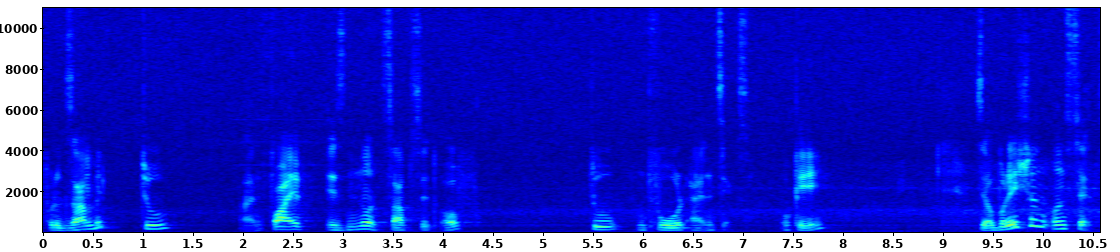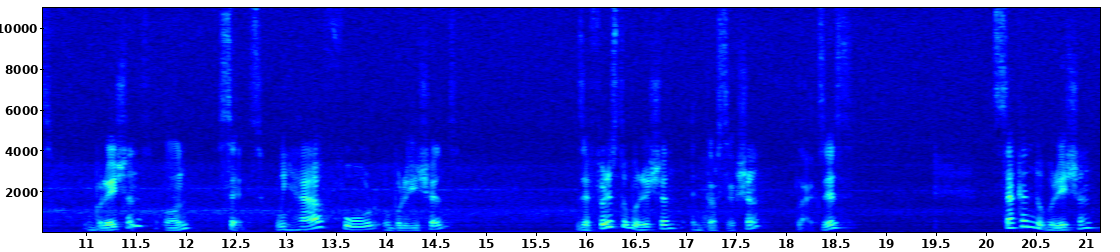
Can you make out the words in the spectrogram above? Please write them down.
For example, 2 and 5 is not subset of 2 and 4 and 6. Okay? The operation on sets. Operations on sets we have four operations. The first operation intersection like this. Second operation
